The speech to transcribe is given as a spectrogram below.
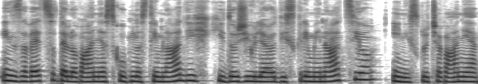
in za več sodelovanja skupnosti mladih, ki doživljajo diskriminacijo in izključevanje.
